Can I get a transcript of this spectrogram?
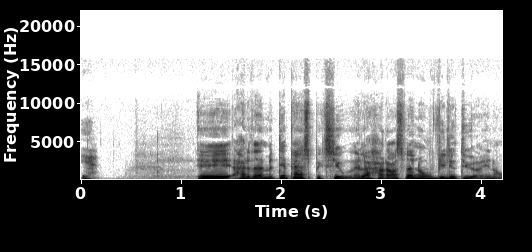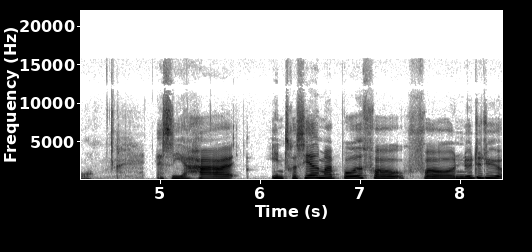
Ja. Øh, har det været med det perspektiv, eller har der også været nogle vilde dyr indover? Altså, jeg har interesseret mig både for, for nyttedyr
